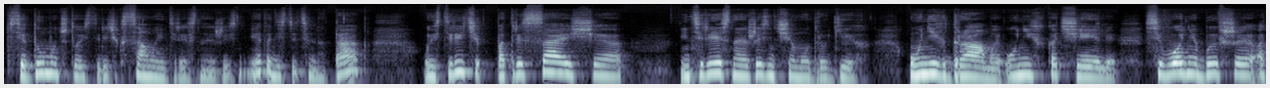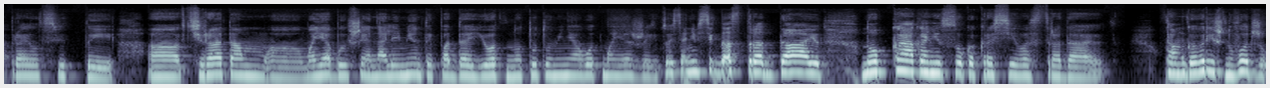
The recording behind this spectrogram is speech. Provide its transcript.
Все думают, что у истеричек самая интересная жизнь. И это действительно так. У истеричек потрясающая, интересная жизнь, чем у других. У них драмы, у них качели. Сегодня бывший отправил цветы. А, вчера там а, моя бывшая на алименты подает, но тут у меня вот моя жизнь. То есть они всегда страдают. Но как они, сука, красиво страдают. Там говоришь, ну вот же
